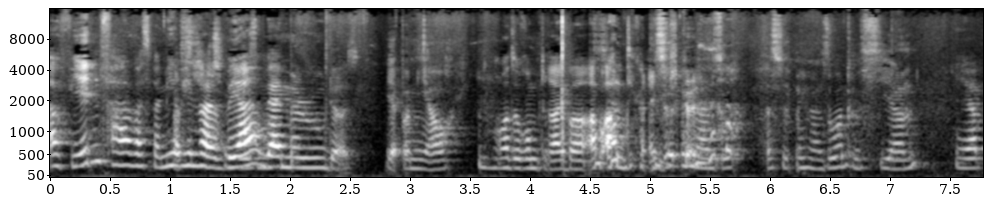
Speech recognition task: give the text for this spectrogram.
auf jeden Fall, was bei mir auf jeden Fall wäre, wäre Marauders. Ja, bei mir auch. Also Rumtreiber, aber alle, die können Das Englisch würde mich, können. mal so, das würde mich mal so interessieren. Ja. Und,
